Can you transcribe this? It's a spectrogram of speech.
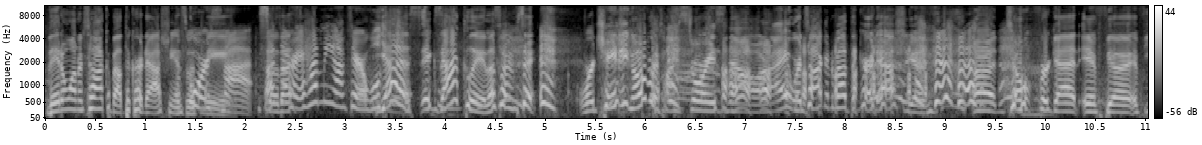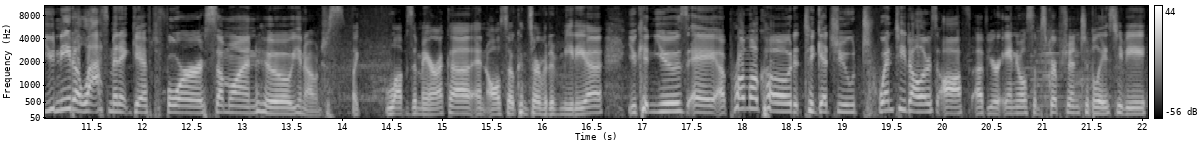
they don't want to talk about the Kardashians of course me. not. So that's all right. Have me on, Sarah. We'll. Yes, exactly. That's what I'm saying. We're changing overtime stories now. All right, we're talking about the Kardashians. Uh, don't forget if uh, if you need a last minute gift for someone who you know just like loves America and also conservative media, you can use a, a promo code to get you $20 off of your annual subscription to Blaze TV.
